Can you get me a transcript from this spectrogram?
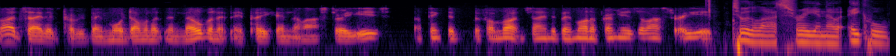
I'd say they've probably been more dominant than Melbourne at their peak in the last three years. I think that if I'm right in saying they've been minor premiers the last three years. Two of the last three, and they were equal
